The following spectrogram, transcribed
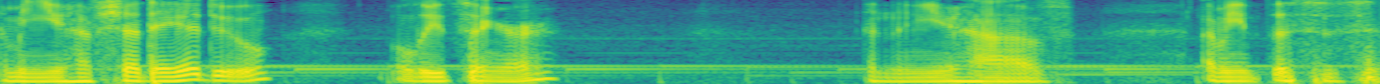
I mean, you have Sade Adu, the lead singer, and then you have I mean, this is,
